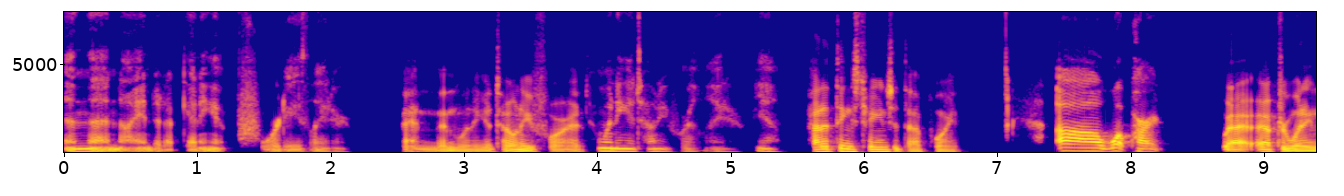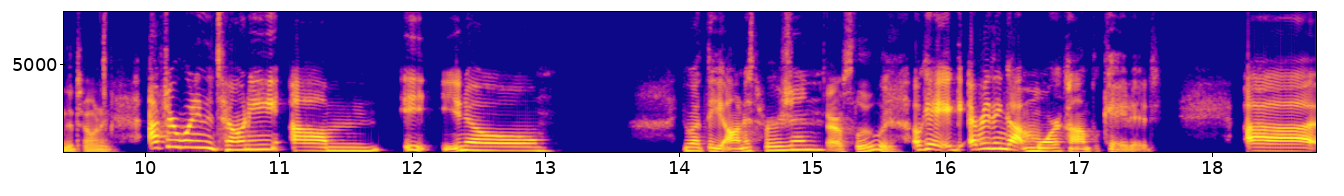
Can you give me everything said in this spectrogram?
and then I ended up getting it four days later, And then winning a Tony for it. winning a Tony for it later. Yeah. How did things change at that point? Uh, what part? After winning the Tony. After winning the Tony, um, it, you know, you want the honest version? Absolutely. okay, everything got more complicated uh,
